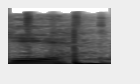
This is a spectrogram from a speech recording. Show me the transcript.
Yeah.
